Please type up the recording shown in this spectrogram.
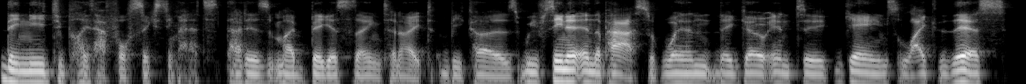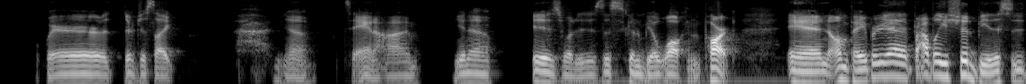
they need to play that full 60 minutes. That is my biggest thing tonight because we've seen it in the past when they go into games like this where they're just like, ah, you know, it's Anaheim, you know, it is what it is. This is going to be a walk in the park. And on paper, yeah, it probably should be. This is,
